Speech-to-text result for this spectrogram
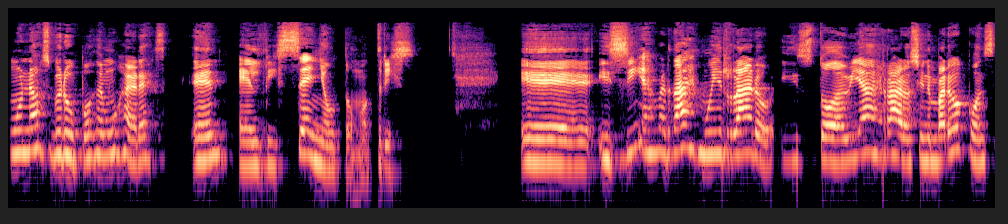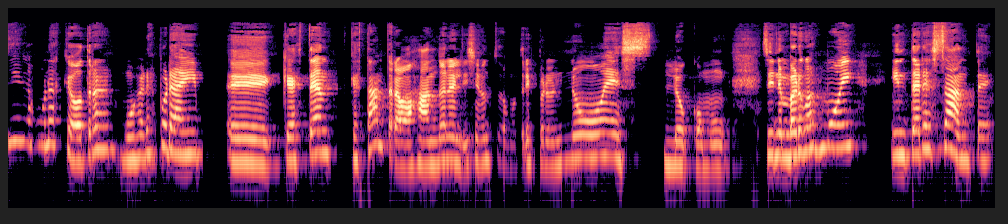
unos grupos de mujeres en el diseño automotriz. Eh, y sí, es verdad, es muy raro y todavía es raro. Sin embargo, consigues unas que otras mujeres por ahí eh, que estén, que están trabajando en el diseño automotriz, pero no es lo común. Sin embargo, es muy interesante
